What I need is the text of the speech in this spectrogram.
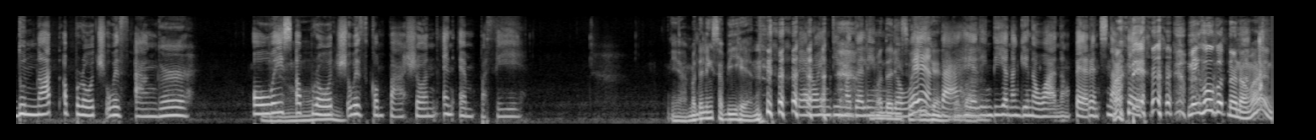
do not approach with anger. Always approach with compassion and empathy. Yeah, madaling sabihin. Pero hindi madaling, Madaling gawin sabihin, dahil diba? hindi yan ang ginawa ng parents natin. May hugot na naman.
